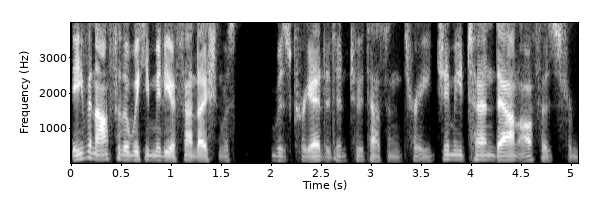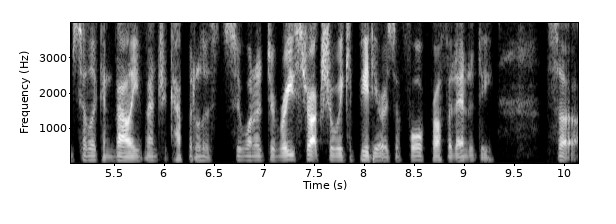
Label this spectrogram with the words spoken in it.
Even after the Wikimedia Foundation was was created in 2003, Jimmy turned down offers from Silicon Valley venture capitalists who wanted to restructure Wikipedia as a for profit entity. So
